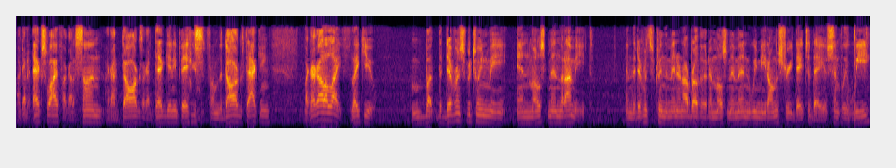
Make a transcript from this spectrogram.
I got an ex-wife, I got a son, I got dogs, I got dead guinea pigs from the dogs stacking. Like I got a life like you. But the difference between me and most men that I meet, and the difference between the men in our brotherhood and most men we meet on the street day to day is simply we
